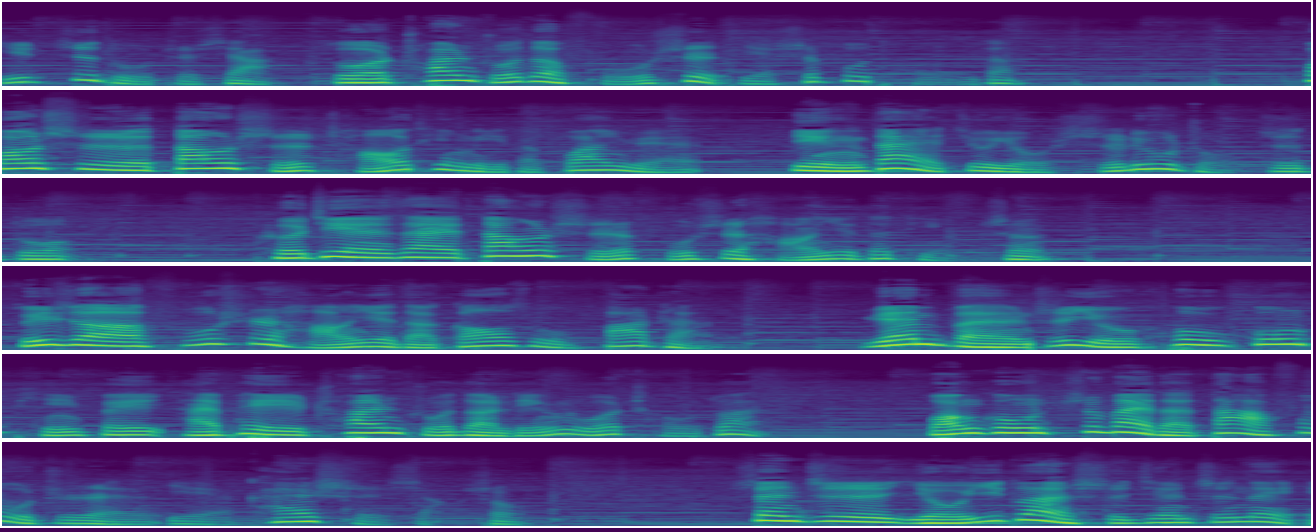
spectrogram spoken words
级制度之下，所穿着的服饰也是不同的。光是当时朝廷里的官员，顶戴就有十六种之多，可见在当时服饰行业的鼎盛。随着服饰行业的高速发展，原本只有后宫嫔妃才配穿着的绫罗绸缎，皇宫之外的大富之人也开始享受，甚至有一段时间之内。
